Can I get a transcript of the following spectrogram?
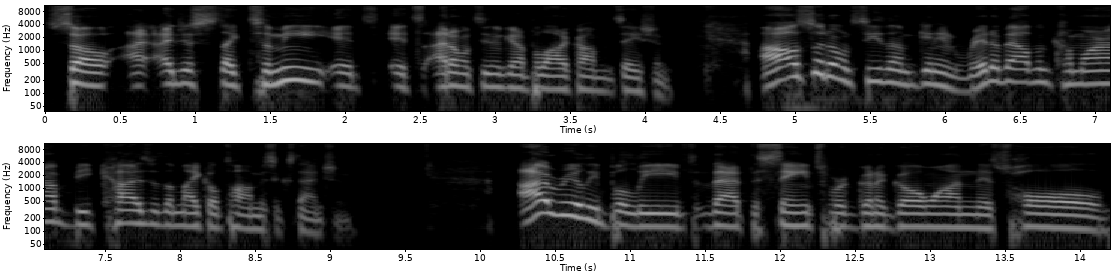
So I, I just like to me, it's it's I don't see them getting up a lot of compensation. I also don't see them getting rid of Alvin Kamara because of the Michael Thomas extension. I really believed that the Saints were going to go on this whole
